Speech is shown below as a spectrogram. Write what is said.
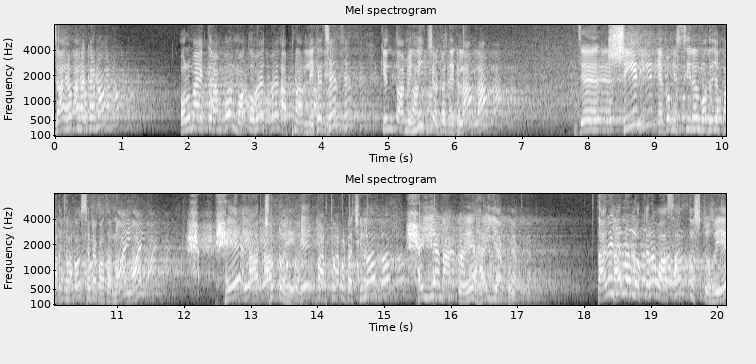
যাই হোক না কেন, ওলমা একরামগণ মতভেদ আপনার লিখেছেন। কিন্তু আমি নিজ চোখে দেখলাম যে শিন এবং সিনের মধ্যে যে পার্থক্য সেটা কথা নয়। হে আর ছোট হে, এই পার্থক্যটা ছিল হাইয়া না কয়ে হাইয়া কইতে তারই জন্য লোকেরা অসন্তুষ্ট হয়ে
